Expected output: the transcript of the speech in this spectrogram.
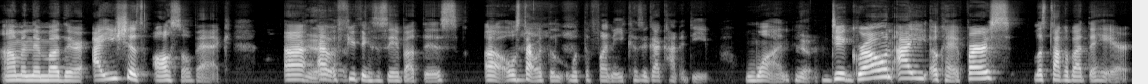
um, and their mother Aisha's also back. Uh, I have a few things to say about this. Uh, we'll start with the with the funny because it got kind of deep. One, Yeah. did grown I okay? First, let's talk about the hair,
